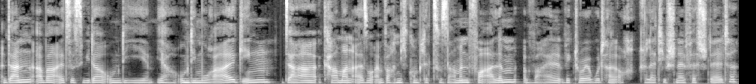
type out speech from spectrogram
Dann aber, als es wieder um die, ja, um die Moral ging, da kam man also einfach nicht komplett zusammen, vor allem, weil Victoria Woodhull auch relativ schnell feststellte,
